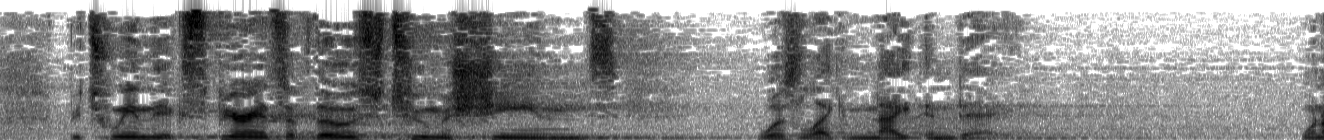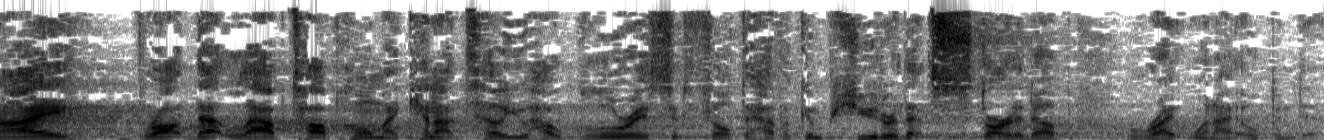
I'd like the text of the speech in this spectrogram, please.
between the experience of those two machines was like night and day. When I brought that laptop home, I cannot tell you how glorious it felt to have a computer that started up right when I opened it.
